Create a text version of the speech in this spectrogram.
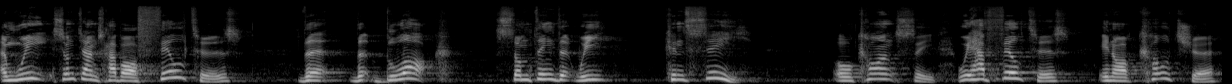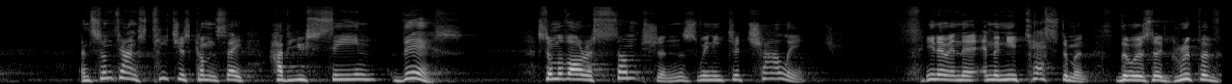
And we sometimes have our filters that, that block something that we can see or can't see. We have filters in our culture, and sometimes teachers come and say, Have you seen this? Some of our assumptions we need to challenge. You know, in the, in the New Testament, there was a group of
